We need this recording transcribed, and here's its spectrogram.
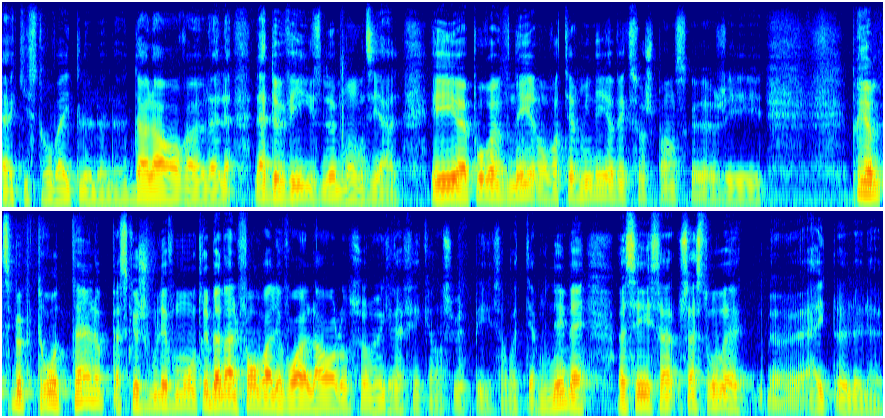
euh, qui se trouve être le, dollar, la, devise le mondial. Et pour revenir, on va terminer avec ça. Je pense que j'ai pris un petit peu trop de temps, là, parce que je voulais vous montrer, ben, dans le fond, on va aller voir l'or sur un graphique ensuite, puis ça va terminer. Ben, ça, ça se trouve être le,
